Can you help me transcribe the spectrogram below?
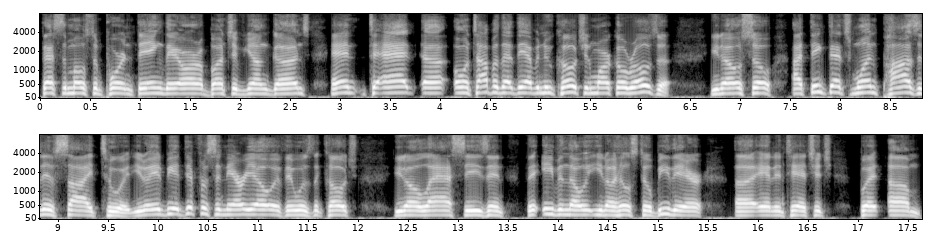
That's the most important thing. They are a bunch of young guns. And to add uh, on top of that, they have a new coach in Marco Rose. You know, so I think that's one positive side to it. You know, it'd be a different scenario if it was the coach, you know, last season, that even though, you know, he'll still be there, uh, Edin Terzic. But, um,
